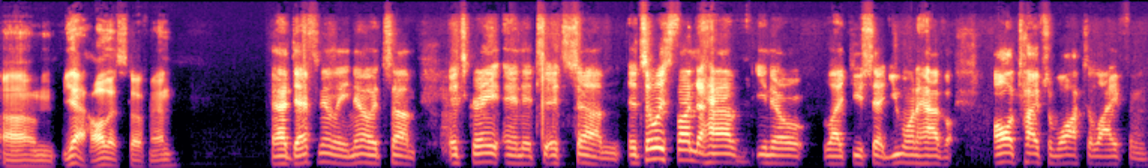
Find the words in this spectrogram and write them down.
Um, yeah, all that stuff, man. Yeah, definitely. No, it's um, it's great, and it's it's um, it's always fun to have. You know, like you said, you want to have all types of walks of life and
